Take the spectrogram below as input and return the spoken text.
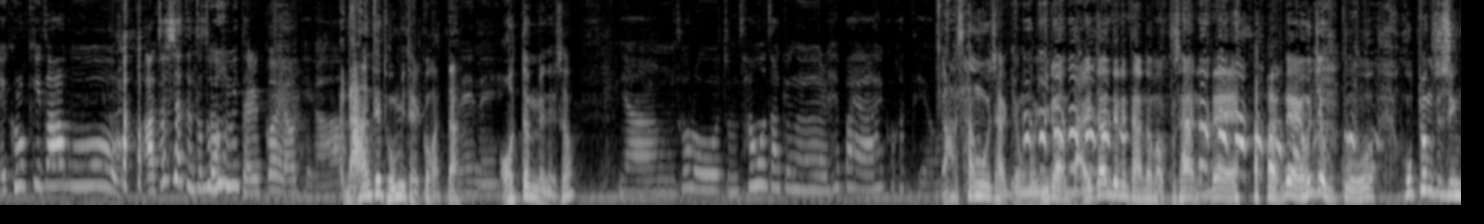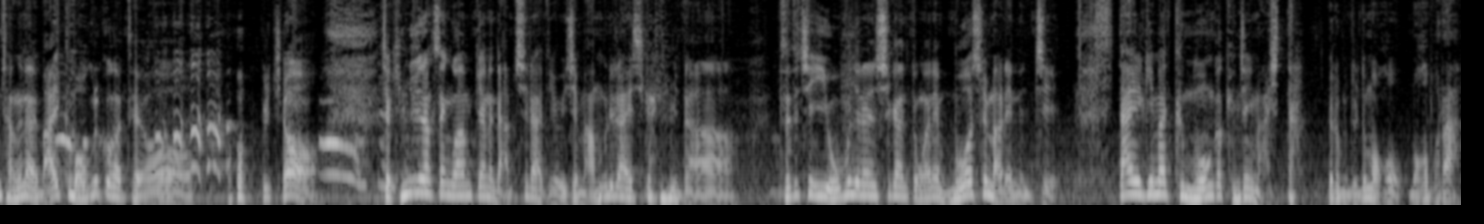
예, 그렇기도 하고 아저씨한테도 도움이 될 거예요, 걔가. 나한테 도움이 될 것 같다. 네네. 어떤 면에서? 좀 상호작용을 해봐야 할 것 같아요. 아 상호작용. 뭐 이런 말도 안 되는 단어 막 구사하는데. 네 혼자 웃고. 호평수 지금 장난 아니에요. 마이크 먹을 것 같아요. 어, 그렇죠? 자 김주진 학생과 함께하는 납치 라디오 이제 마무리를 할 시간입니다. 도대체 이 5분이라는 시간 동안에 무엇을 말했는지 딸기 맛 그 무언가 굉장히 맛있다. 여러분들도 먹어 먹어보라.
